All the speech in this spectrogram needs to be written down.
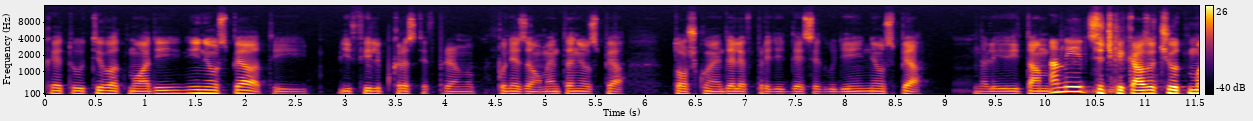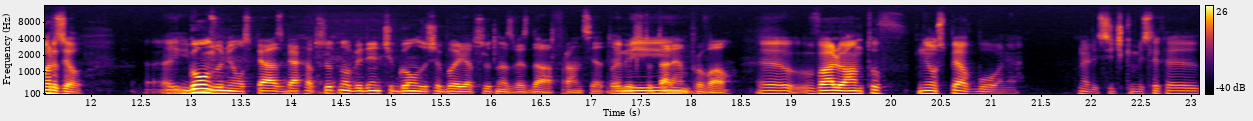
където отиват млади и не успяват. И, и Филип Кръстев, примерно, поне за момента не успя. Тошко Неделев преди 10 години не успя. Нали, и там Ами- всички казват, че е отмързел. И... Гонзо не успя. Аз бях абсолютно убеден, че Гонзо ще бъде абсолютна звезда в Франция. Той Ами- беше тотален провал. Е, Валю Антов не успя в Болоня. Нали, всички мислеха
